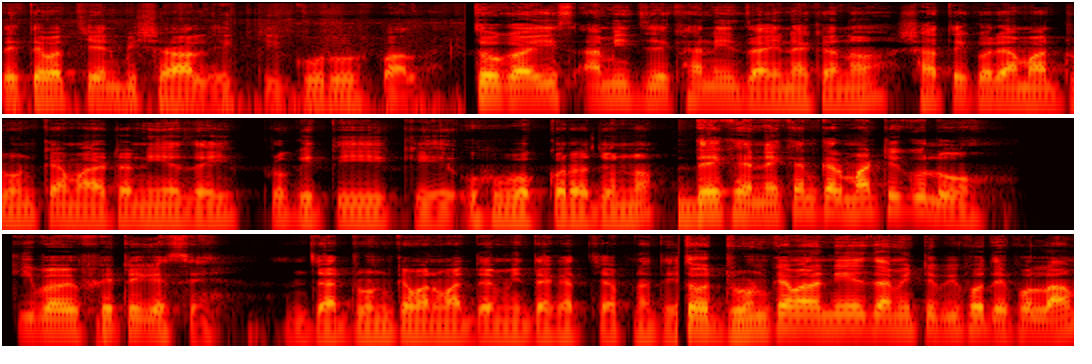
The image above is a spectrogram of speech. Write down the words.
দেখতে পাচ্ছেন বিশাল একটি গরুর পাল। তো গাইস আমি যেখানে যাই না কেন, সাথে করে আমার ড্রোন ক্যামেরাটা নিয়ে যাই প্রকৃতিকে উপভোগ করার জন্য। দেখেন এখানকার মাটিগুলো কীভাবে ফেটে গেছে, যা ড্রোন ক্যামেরার মাধ্যমে আমি দেখাচ্ছি আপনাদের। তো ড্রোন ক্যামেরা নিয়ে যে আমি একটু বিপদে পড়লাম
